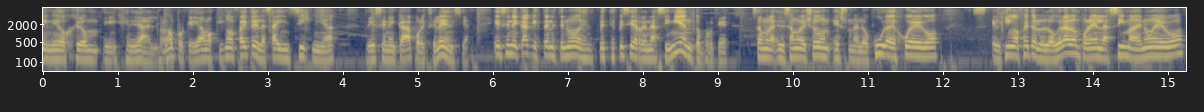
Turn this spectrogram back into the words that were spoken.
y Neo Geo en general, ¿no? Porque digamos, King of Fighters es la saga insignia de SNK por excelencia. SNK que está en este nuevo, esta especie de renacimiento, porque Samurai- el Samurai Shodown es una locura de juego. El King of Fighters lo lograron poner en la cima de nuevo.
